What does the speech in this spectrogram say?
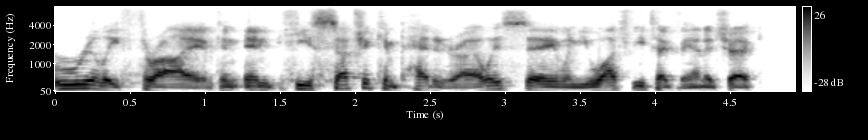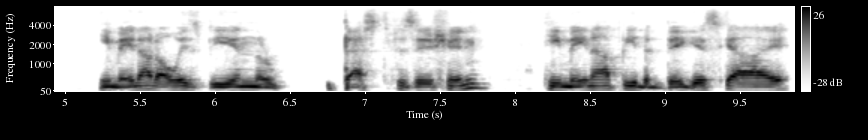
really thrived, and, and he's such a competitor. I always say when you watch Vitek Vanecek, he may not always be in the best position, he may not be the biggest guy,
